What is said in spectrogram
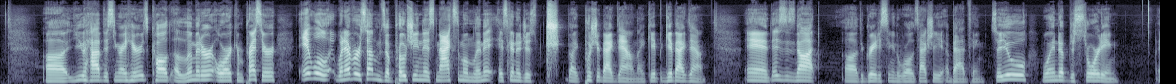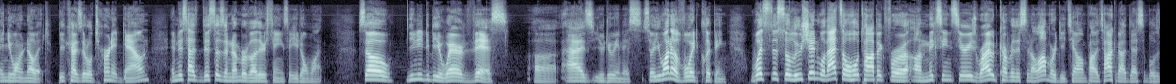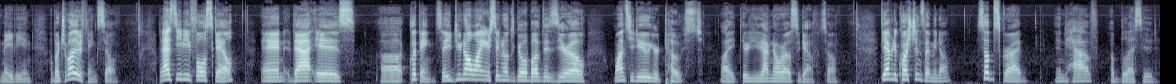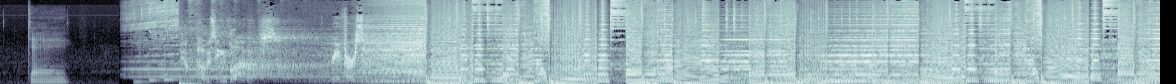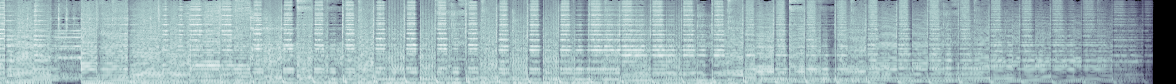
Uh, you have this thing right here. It's called a limiter or a compressor it will whenever something's approaching this maximum limit, it's gonna just like push it back down, like get get back down. And this is not uh, the greatest thing in the world. It's actually a bad thing. So you will end up distorting, and you won't know it because it'll turn it down. And this has this does a number of other things that you don't want. So you need to be aware of this uh, as you're doing this. So you want to avoid clipping. What's the solution? Well, that's a whole topic for a, a, mixing series where I would cover this in a lot more detail and probably talk about decibels maybe and a bunch of other things. So but that's dB full scale, and that is uh, clipping. So you do not want your signal to go above this zero. Once you do, you're toast. Like you have nowhere else to go. So if you have any questions, let me know. Subscribe and have a blessed day. Opposing blows. Reversal.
